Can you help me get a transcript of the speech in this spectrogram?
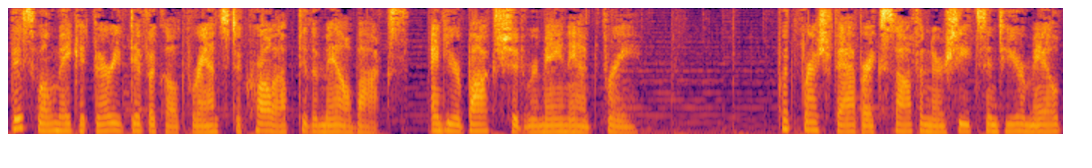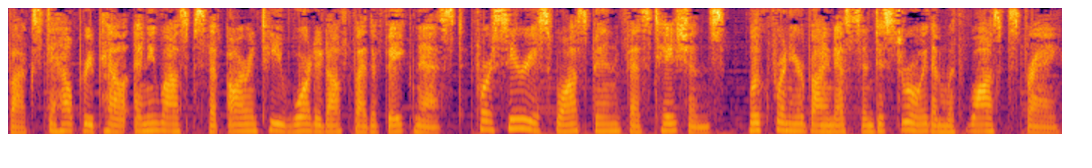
This will make it very difficult for ants to crawl up to the mailbox, and your box should remain ant-free. Put fresh fabric softener sheets into your mailbox to help repel any wasps that aren't warded off by the fake nest. For serious wasp infestations, look for nearby nests and destroy them with wasp spray.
